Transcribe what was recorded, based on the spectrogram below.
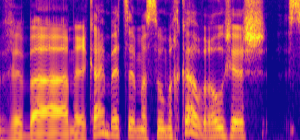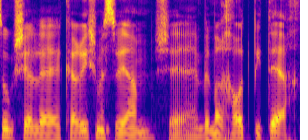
ובאמריקאים בעצם עשו מחקר וראו שיש סוג של אה, כריש מסוים, שבמרכאות פיתח,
